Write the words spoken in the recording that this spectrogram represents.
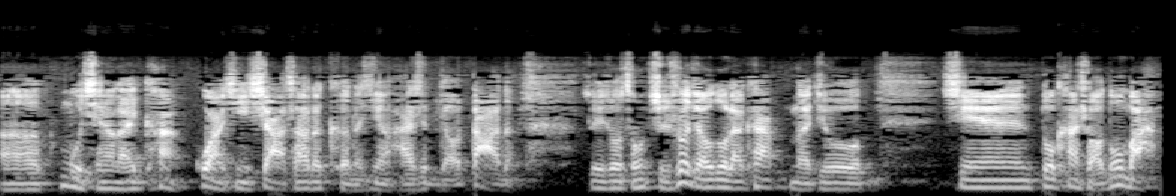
呃，目前来看惯性下杀的可能性还是比较大的。所以说从指数角度来看，那就先多看少动吧。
